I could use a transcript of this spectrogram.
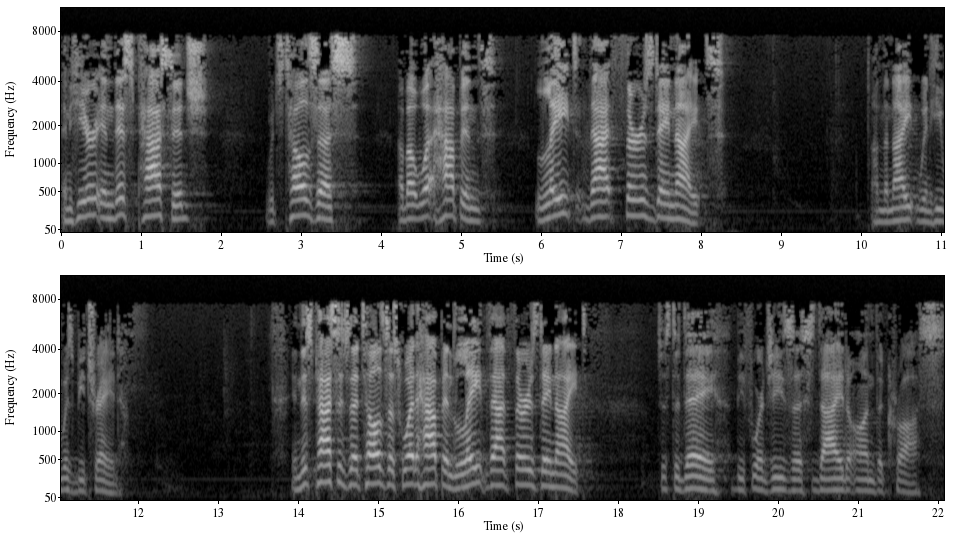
And here in this passage, which tells us about what happened late that Thursday night, on the night when he was betrayed. In this passage that tells us what happened late that Thursday night, just a day before Jesus died on the cross,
